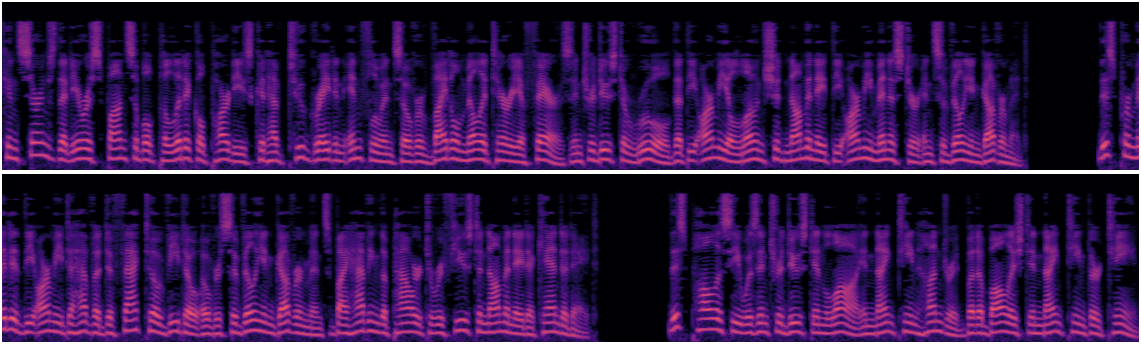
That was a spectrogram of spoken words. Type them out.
Concerns that irresponsible political parties could have too great an influence over vital military affairs introduced a rule that the army alone should nominate the army minister in civilian government. This permitted the army to have a de facto veto over civilian governments by having the power to refuse to nominate a candidate. This policy was introduced in law in 1900 but abolished in 1913.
